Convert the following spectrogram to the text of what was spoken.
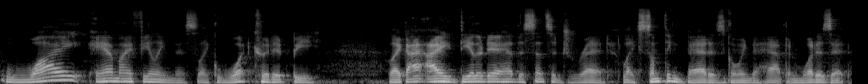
why am i feeling this? Like what could it be? Like I, I the other day i had this sense of dread like something bad is going to happen. What is it?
